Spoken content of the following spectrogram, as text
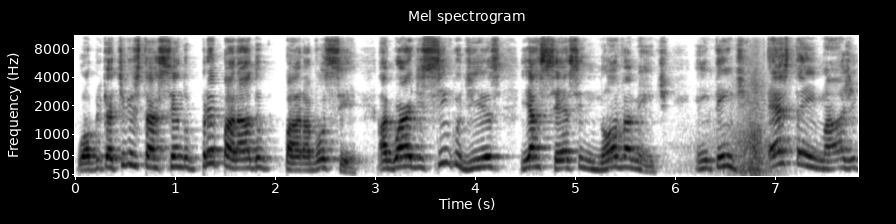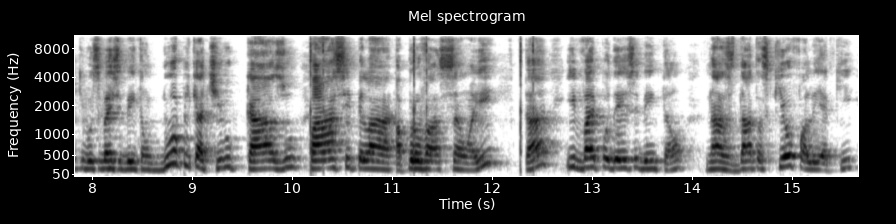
O aplicativo está sendo preparado para você. Aguarde cinco dias e acesse novamente. Entendi. Esta é a imagem que você vai receber então do aplicativo caso passe pela aprovação aí tá? E vai poder receber então, nas datas que eu falei aqui,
